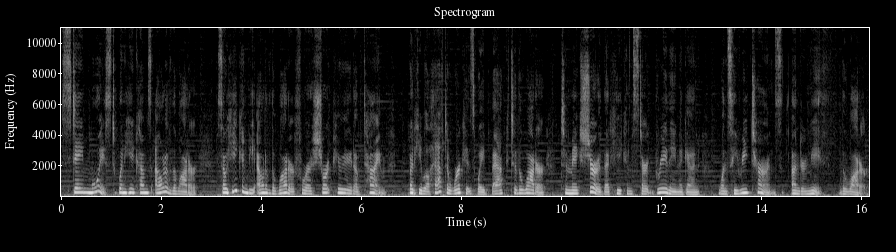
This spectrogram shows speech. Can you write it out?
stay moist when he comes out of the water. So he can be out of the water for a short period of time but he will have to work his way back to the water to make sure that he can start breathing again once he returns underneath the water.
